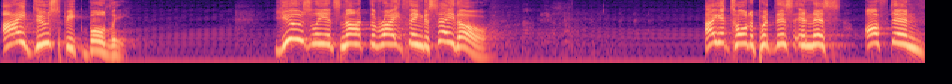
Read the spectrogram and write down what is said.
I do speak boldly. Usually it's not the right thing to say, though. I get told to put this in this often.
